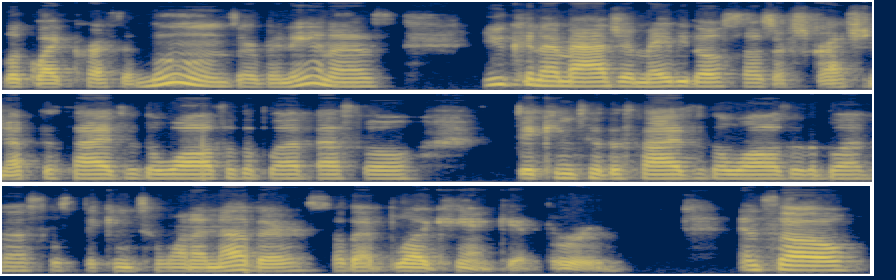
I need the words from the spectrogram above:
look like crescent moons or bananas. You can imagine maybe those cells are scratching up the sides of the walls of the blood vessel, sticking to the sides of the walls of the blood vessel, sticking to one another so that blood can't get through. And so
